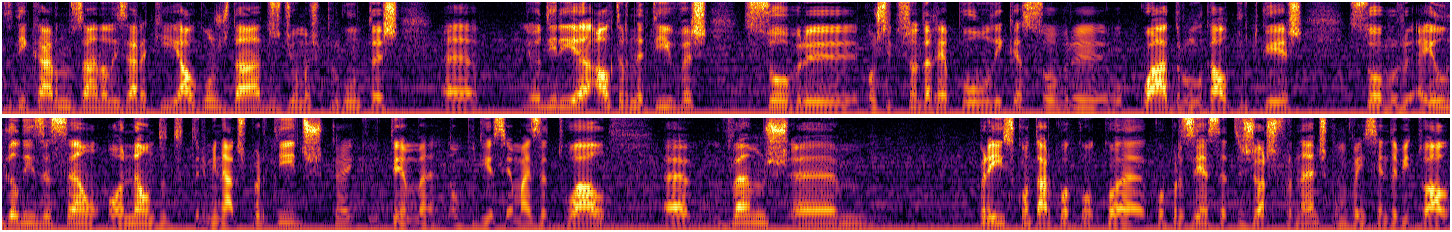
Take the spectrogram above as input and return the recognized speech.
dedicar-nos a analisar aqui alguns dados de umas perguntas. Uh, eu diria, alternativas sobre a Constituição da República, sobre o quadro legal português, sobre a ilegalização ou não de determinados partidos. Creio que o tema não podia ser mais atual. Uh, vamos. Para isso, contar com a, com, a, com a, presença de Jorge Fernandes, como vem sendo habitual,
